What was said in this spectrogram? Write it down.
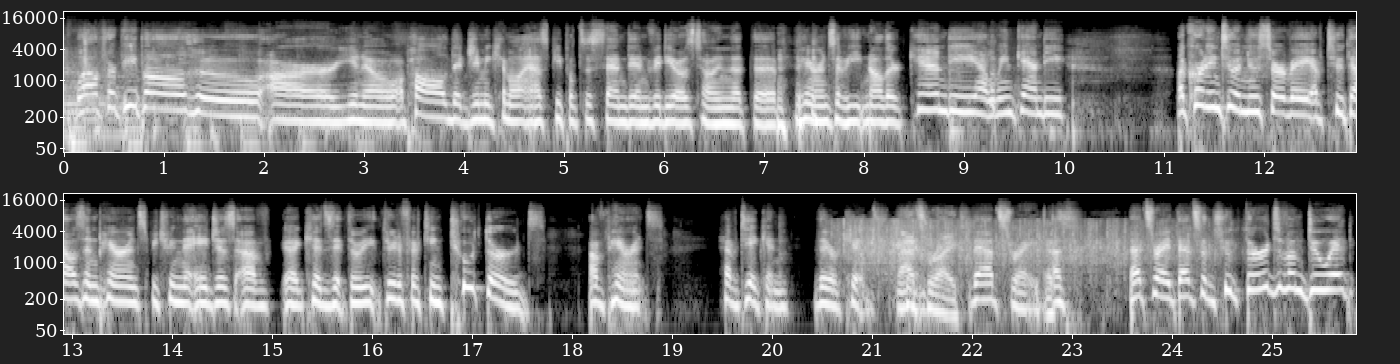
this. Well, for people who are, you know, appalled that Jimmy Kimmel asked people to send in videos telling that the parents have eaten all their candy, Halloween candy. According to a new survey of 2,000 parents between the ages of uh, kids at three, three to 15, two thirds of parents have taken their kids. That's right. That's right. That's- That's, that's right. That's what two thirds of them do it.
